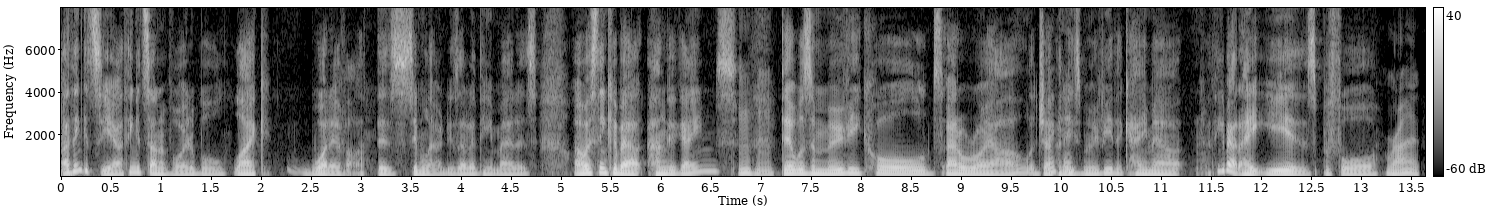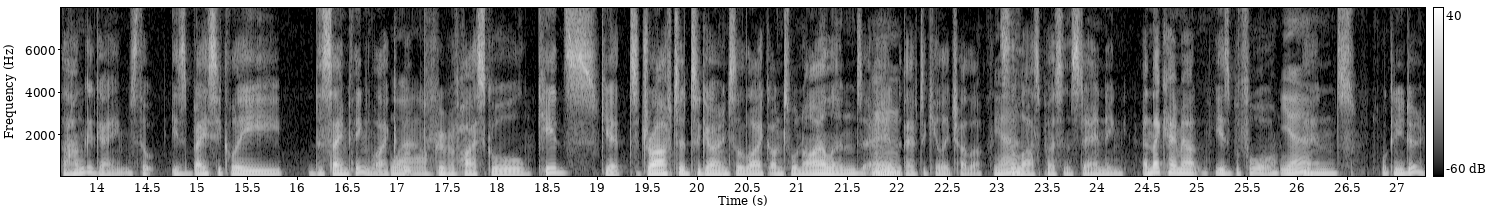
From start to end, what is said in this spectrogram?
I think it's yeah, I think it's unavoidable. Like whatever, there's similarities. I don't think it matters. I always think about Hunger Games. Mm-hmm. There was a movie called Battle Royale, a Japanese movie that came out I think about eight years before right, the Hunger Games. That is basically the same thing. Like Wow. a group of high school kids get drafted to go into like onto an island and they have to kill each other. It's Mm. The last person standing, and that came out years before. Yeah. and what can you do?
